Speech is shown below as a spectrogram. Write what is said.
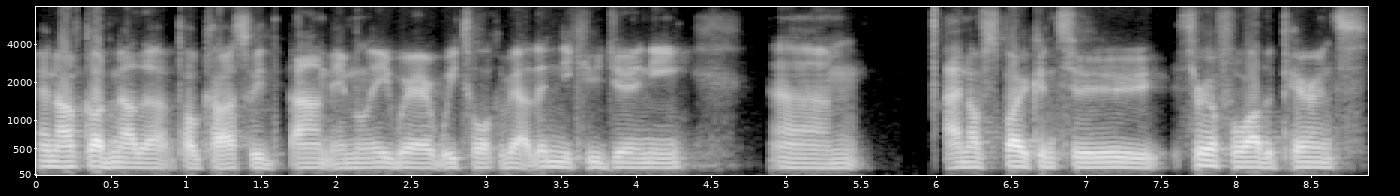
And I've got another podcast with um, Emily where we talk about the NICU journey. Um, and I've spoken to three or four other parents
